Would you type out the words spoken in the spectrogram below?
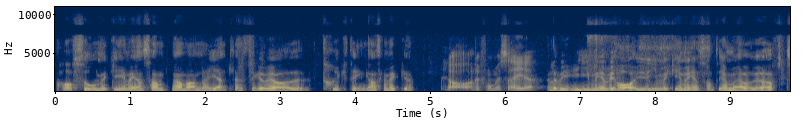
ha så mycket gemensamt med Amanda egentligen, så tycker jag vi har tryckt in ganska mycket. Ja, det får man säga. Eller vi, vi har ju mycket gemensamt i och med att vi har haft,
